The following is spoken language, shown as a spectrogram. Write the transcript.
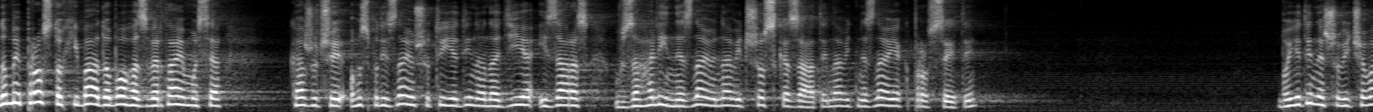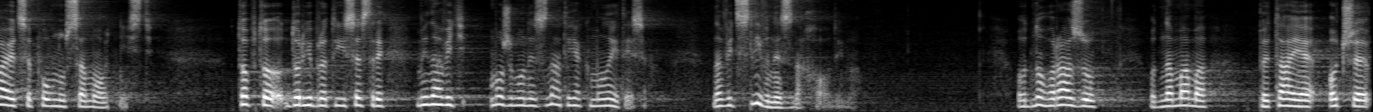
Ну ми просто хіба до Бога звертаємося, кажучи, Господи, знаю, що Ти єдина надія, і зараз взагалі не знаю навіть, що сказати, навіть не знаю, як просити. Бо єдине, що відчуваю, це повну самотність. Тобто, дорогі брати і сестри, ми навіть можемо не знати, як молитися, навіть слів не знаходимо. Одного разу одна мама питає, отче,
